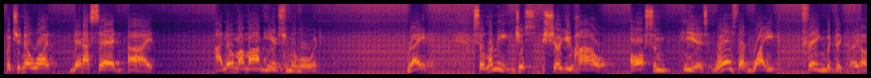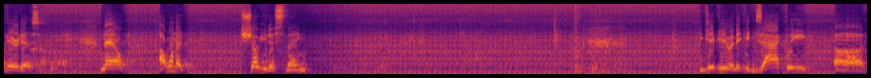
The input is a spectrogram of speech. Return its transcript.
But you know what? Then I said, all right, I know my mom hears from the Lord. Right? So let me just show you how awesome he is. Where's that white thing with the, oh, here it is. Now, I want to show you this thing. give you an exactly. Uh,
